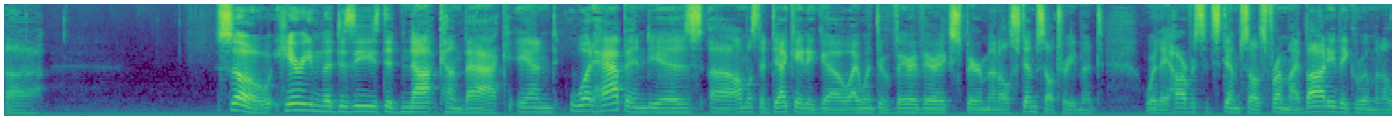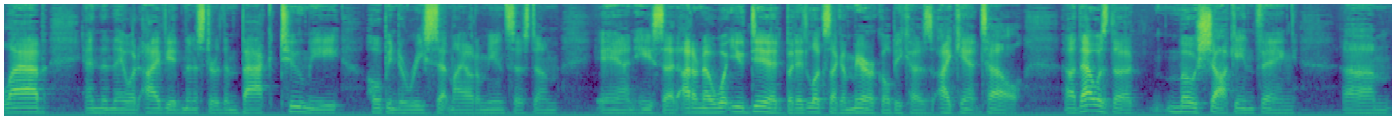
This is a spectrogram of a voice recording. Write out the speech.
Uh, so, hearing the disease did not come back. And what happened is uh, almost a decade ago, I went through very, very experimental stem cell treatment where they harvested stem cells from my body, they grew them in a lab, and then they would IV administer them back to me, hoping to reset my autoimmune system. And he said, I don't know what you did, but it looks like a miracle because I can't tell. Uh, that was the most shocking thing. Um,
